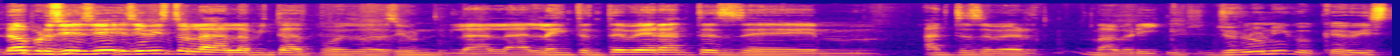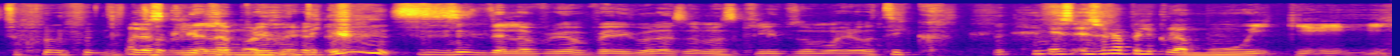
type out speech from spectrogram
No, pero sí, sí, sí he visto la, la mitad, pues. o sea, sí, la, la, la intenté ver antes de. Antes de ver Maverick. Yo lo único que he visto de, Los de clips la primera, de la película son los clips homoeróticos. Es, es una película muy gay.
